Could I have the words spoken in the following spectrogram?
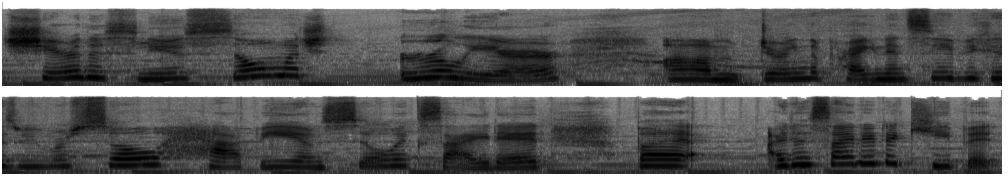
share this news so much earlier um, during the pregnancy because we were so happy and so excited, but I decided to keep it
